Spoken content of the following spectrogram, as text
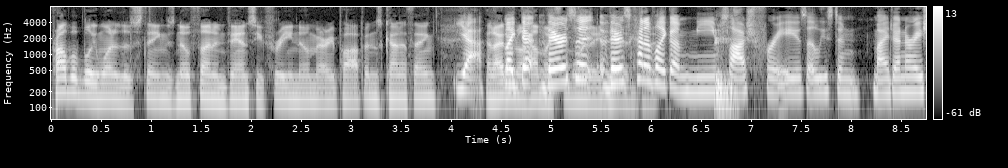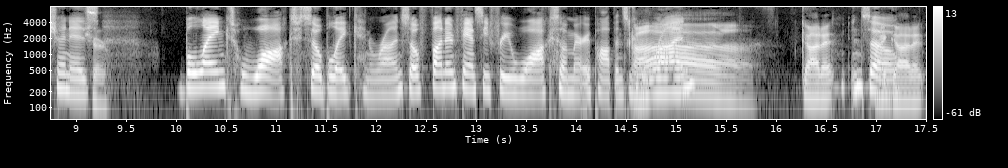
probably one of those things: no fun and fancy free, no Mary Poppins kind of thing. Yeah, And I don't like know there, how much there's a there's did, kind of like a meme slash phrase, at least in my generation, is Sure. Blanked walked so Blake can run. So fun and fancy free walk so Mary Poppins can run. Ah, got it. And so, I got it.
